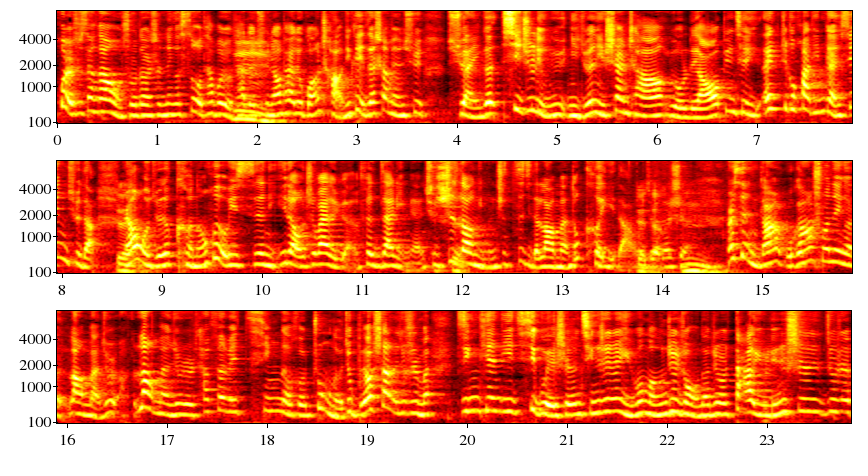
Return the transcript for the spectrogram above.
或者是像刚刚我说的是那个 Soul，它不是有他的群聊派对广场，你可以在上面去选一个细枝领域，你觉得你擅长有聊，并且哎这个话题你感兴趣的，然后我觉得可能会有一些你意料之外的缘分在里面，去制造你们自自己的浪漫都可以的，我觉得是。嗯而且你刚刚我刚刚说那个浪漫，就是浪漫就是它分为轻的和重的，就不要上来就是什么惊天地泣鬼神、情深深雨蒙蒙这种的，就是大雨淋湿，就是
